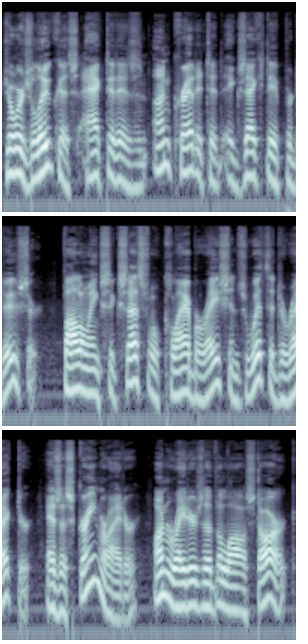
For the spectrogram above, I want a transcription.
George Lucas acted as an uncredited executive producer following successful collaborations with the director as a screenwriter on Raiders of the Lost Ark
